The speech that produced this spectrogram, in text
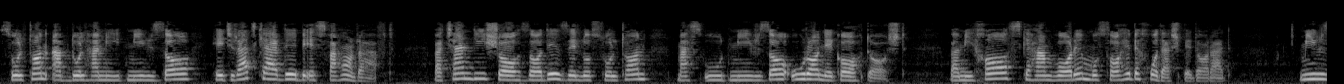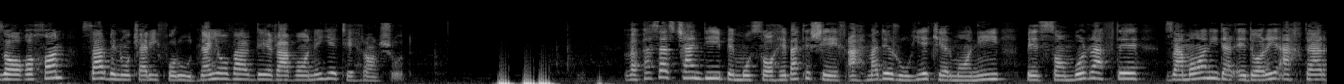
سلطان عبدالحمید میرزا هجرت کرده به اصفهان رفت و چندی شاهزاده زل سلطان مسعود میرزا او را نگاه داشت و می‌خواست که همواره مصاحب خودش بدارد. میرزا آقا خان سر به نوکری فرود نیاورده روانه تهران شد. و پس از چندی به مصاحبت شیخ احمد روحی کرمانی به استانبول رفته زمانی در اداره اختر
